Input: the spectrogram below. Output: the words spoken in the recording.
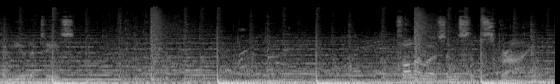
communities. Follow us and subscribe.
